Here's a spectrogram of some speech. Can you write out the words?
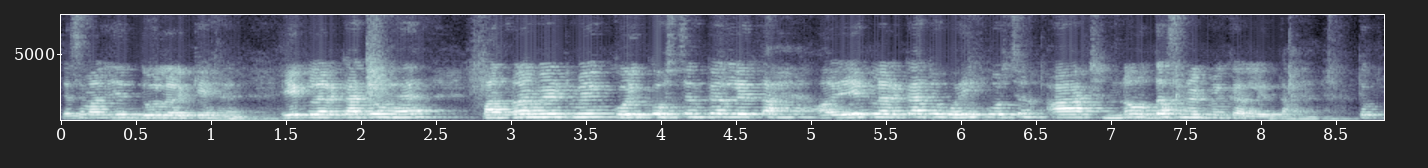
जैसे मान लीजिए दो लड़के हैं। एक लड़का जो है पंद्रह मिनट में कोई क्वेश्चन कर लेता है और एक लड़का जो वही क्वेश्चन आठ नौ दस मिनट में कर लेता है। तो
